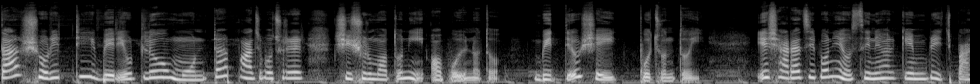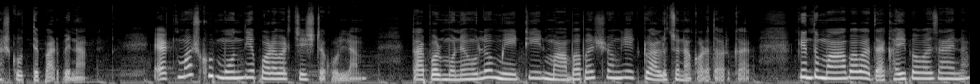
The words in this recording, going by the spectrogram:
তার শরীরটি বেড়ে উঠলেও মনটা পাঁচ বছরের শিশুর মতনই অপরিণত। বিদ্যেও সেই পর্যন্তই। এ সারা জীবনেও সিনিয়র কেমব্রিজ পাশ করতে পারবে না। এক মাস খুব মন দিয়ে পড়াবার চেষ্টা করলাম। তারপর মনে হলো মেয়েটির মা বাবার সঙ্গে একটু আলোচনা করা দরকার। কিন্তু মা বাবা দেখাই পাওয়া যায় না।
